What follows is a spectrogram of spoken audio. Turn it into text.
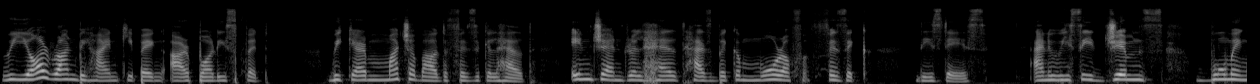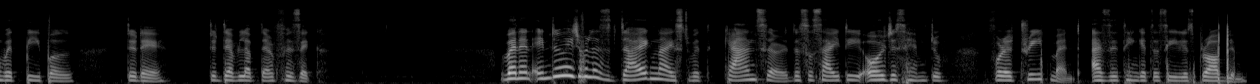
We all run behind keeping our bodies fit. We care much about the physical health. In general, health has become more of a physic these days. And we see gyms booming with people today to develop their physique. When an individual is diagnosed with cancer, the society urges him to for a treatment as they think it's a serious problem.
